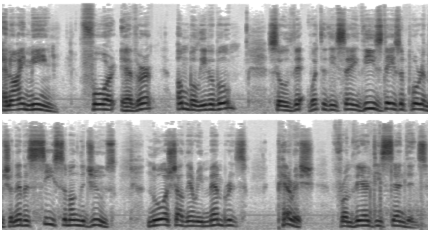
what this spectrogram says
and I mean forever. Unbelievable. So, what did he say? These days of Purim shall never cease among the Jews, nor shall their remembrance perish from their descendants.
